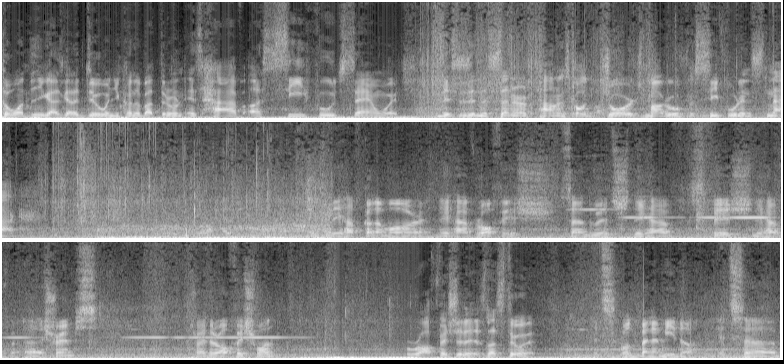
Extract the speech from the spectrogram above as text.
The one thing you guys gotta do when you come to Batroun is have a seafood sandwich. This is in the center of town and it's called George Maruf Seafood and Snack. They have calamar, they have raw fish sandwich, they have fish, they have uh, shrimps. Try the raw fish one. Raw fish it is, let's do it. It's called balamida. It's uh,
